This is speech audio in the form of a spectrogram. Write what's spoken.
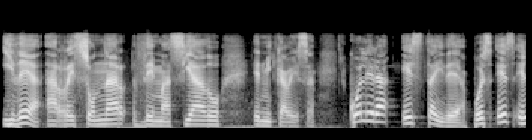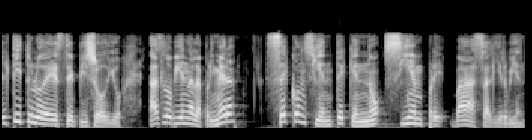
idea a resonar demasiado en mi cabeza. ¿Cuál era esta idea? Pues es el título de este episodio. Hazlo bien a la primera, sé consciente que no siempre va a salir bien.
